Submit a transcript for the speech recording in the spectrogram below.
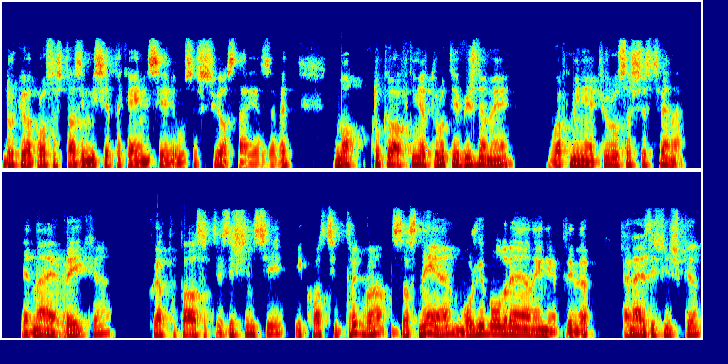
Друг е въпросът, че тази мисия така и не се осъществи в Стария Завет. Но тук в книгата Рут я виждаме в миниатюра осъществена. Една еврейка, която попада сред езичници и когато си тръгва с нея, може би благодарение на нейния пример, една езичничка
